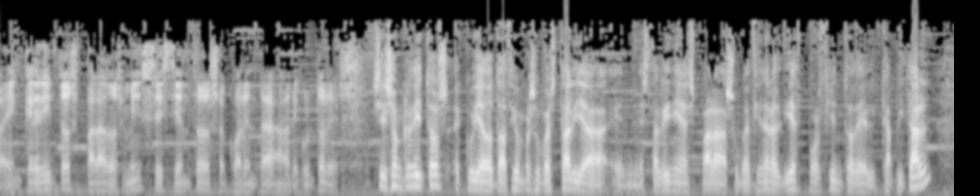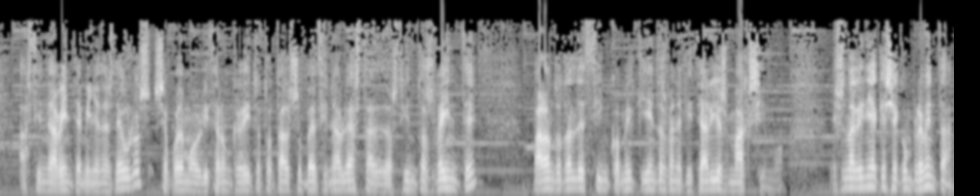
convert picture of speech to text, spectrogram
en créditos para 2.640 agricultores. Sí, son créditos eh, cuya dotación presupuestaria en esta línea es para subvencionar el 10% del capital, asciende a 20 millones de euros. Se puede movilizar un crédito total subvencionable hasta de 220 para un total de 5.500 beneficiarios máximo. Es una línea que se complementa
